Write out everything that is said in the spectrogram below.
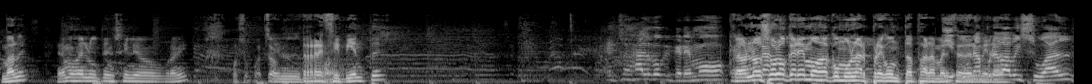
¿Vale? Tenemos el utensilio por aquí, Por supuesto. el recipiente. Esto es algo que queremos... que Pero no una- solo queremos acumular preguntas para Y Mercedes una prueba visual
